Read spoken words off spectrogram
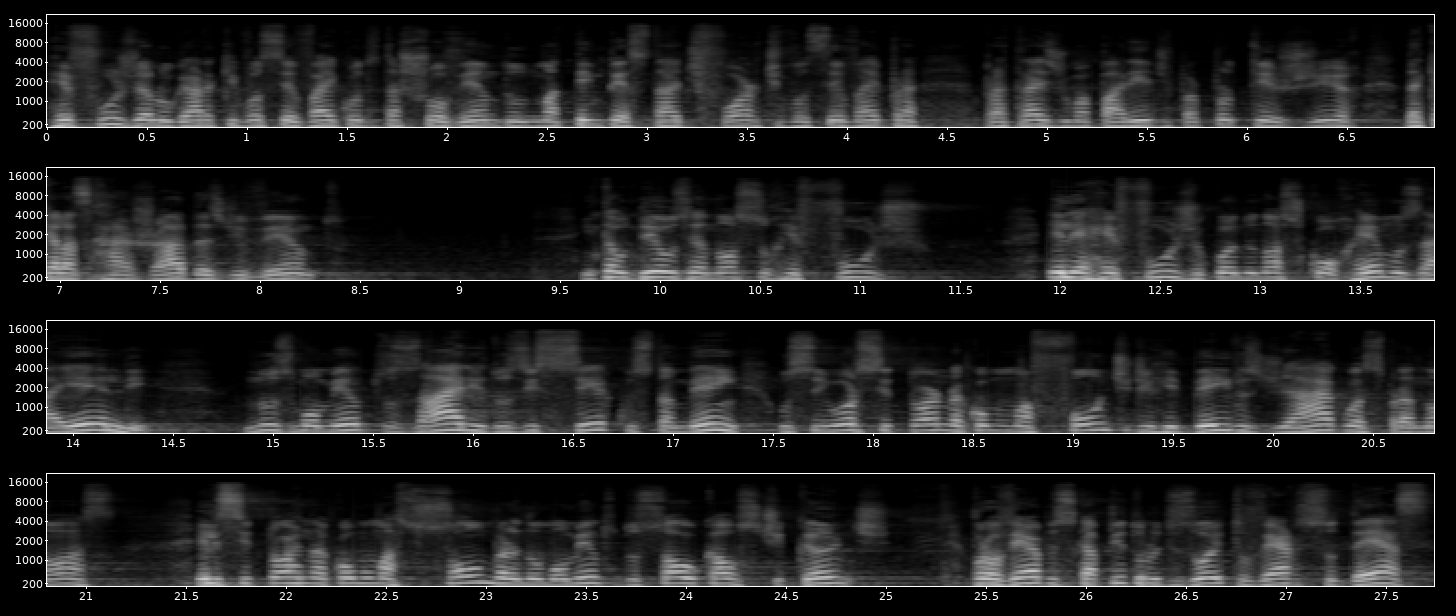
Refúgio é lugar que você vai quando está chovendo, numa tempestade forte, você vai para trás de uma parede para proteger daquelas rajadas de vento. Então Deus é nosso refúgio. Ele é refúgio quando nós corremos a Ele nos momentos áridos e secos também, o Senhor se torna como uma fonte de ribeiros de águas para nós. Ele se torna como uma sombra no momento do sol causticante. Provérbios capítulo 18, verso 10,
